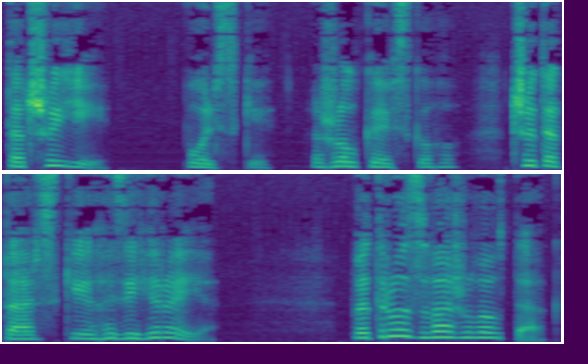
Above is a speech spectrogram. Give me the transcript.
Та чиї польські, Жолкевського чи татарські Газігірея? Петро зважував так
